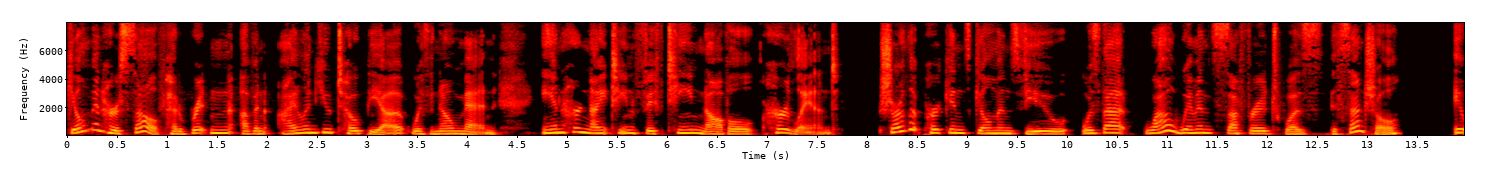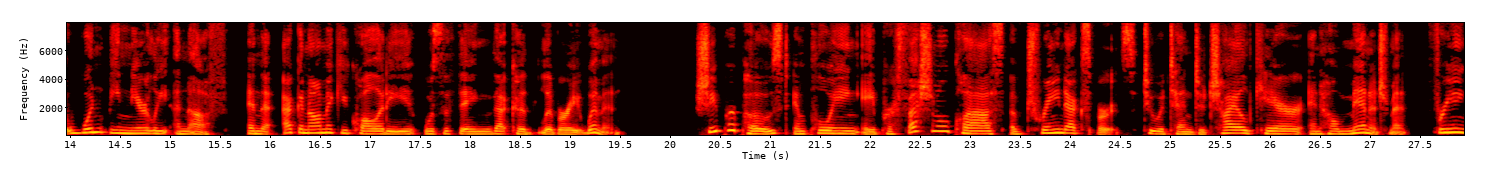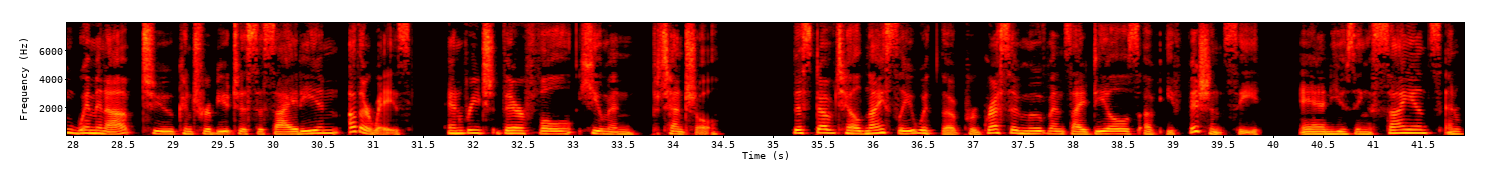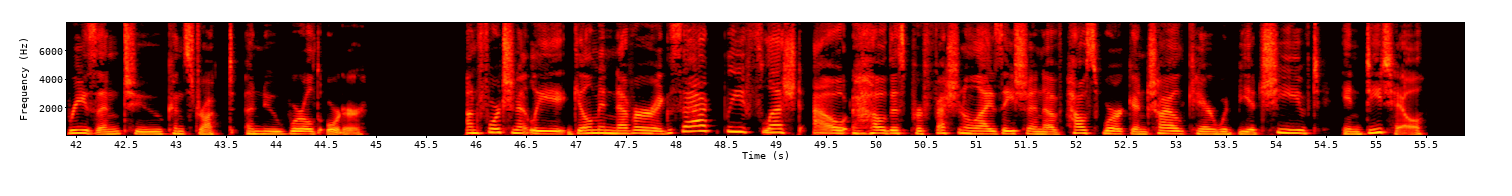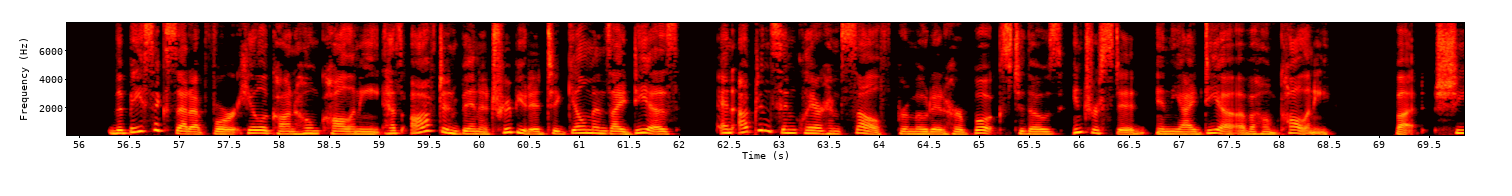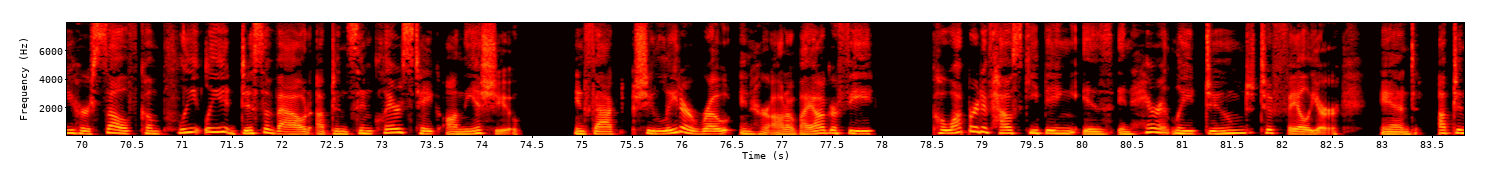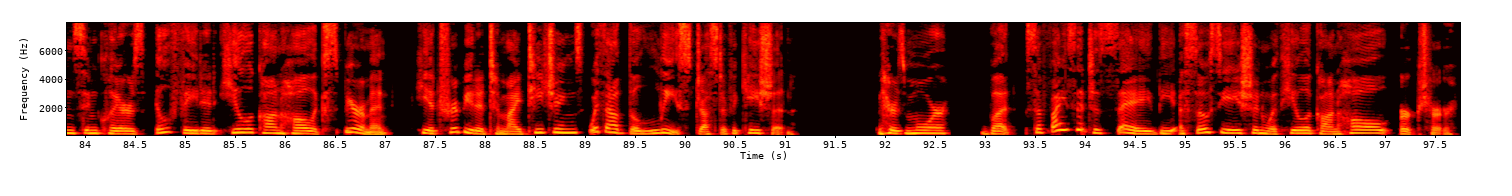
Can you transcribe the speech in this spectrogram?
Gilman herself had written of an island utopia with no men in her 1915 novel Herland, Charlotte Perkins Gilman's view was that while women's suffrage was essential, it wouldn't be nearly enough and that economic equality was the thing that could liberate women. She proposed employing a professional class of trained experts to attend to childcare and home management, freeing women up to contribute to society in other ways and reach their full human potential. This dovetailed nicely with the progressive movement's ideals of efficiency and using science and reason to construct a new world order. Unfortunately, Gilman never exactly fleshed out how this professionalization of housework and childcare would be achieved in detail. The basic setup for Helicon Home Colony has often been attributed to Gilman's ideas and Upton Sinclair himself promoted her books to those interested in the idea of a home colony. But she herself completely disavowed Upton Sinclair's take on the issue. In fact, she later wrote in her autobiography, cooperative housekeeping is inherently doomed to failure, and Upton Sinclair's ill-fated Helicon Hall experiment he attributed to my teachings without the least justification. There's more, but suffice it to say the association with Helicon Hall irked her.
